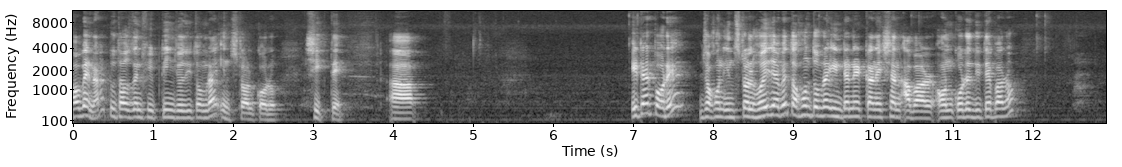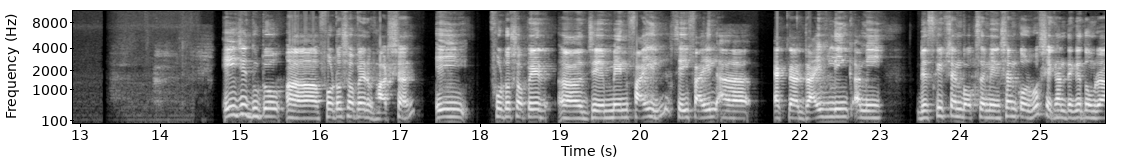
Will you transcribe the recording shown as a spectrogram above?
হবে না টু যদি তোমরা ইনস্টল করো শিখতে। এটার পরে যখন ইনস্টল হয়ে যাবে তখন তোমরা ইন্টারনেট কানেকশন আবার অন করে দিতে পারো। এই যে দুটো ফটোশপের ভার্সান এই ফটোশপের যে মেন ফাইল সেই ফাইল একটা ড্রাইভ লিংক আমি ডেসক্রিপশন বক্সে মেনশন করব। সেখান থেকে তোমরা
